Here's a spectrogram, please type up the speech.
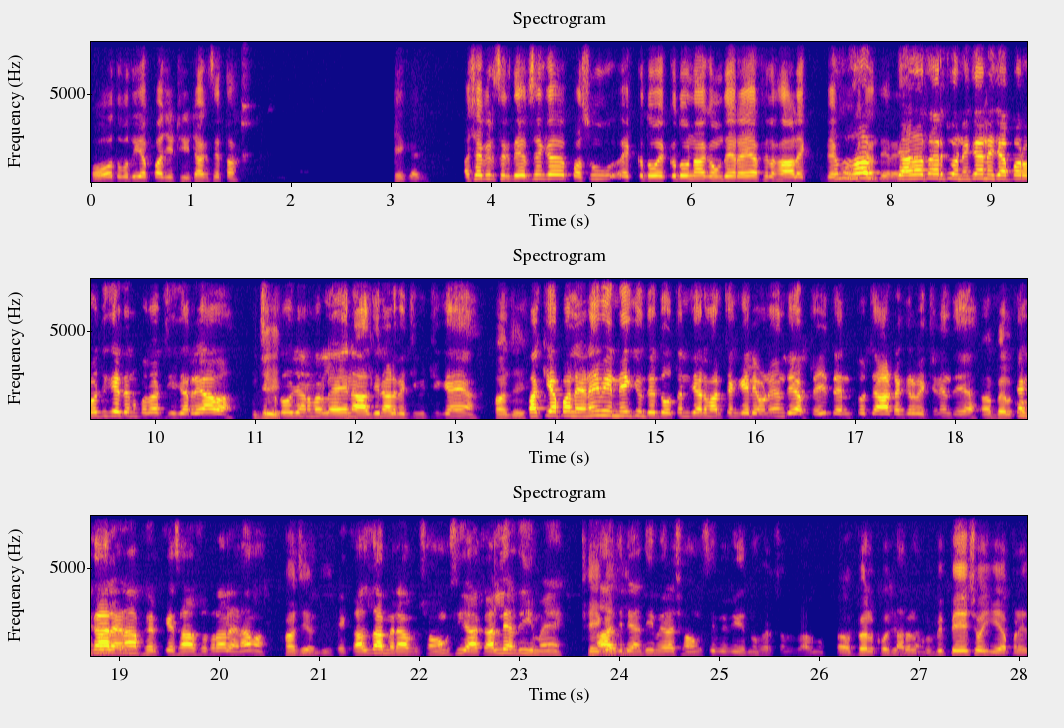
ਬਹੁਤ ਵਧੀਆ ਭਾਜੀ ਠੀਕ ਠਾਕ ਸੇ ਤਾਂ ਠੀਕ ਹੈ ਜੀ। ਅੱਛਾ ਵੀਰ ਸੁਖਦੇਵ ਸਿੰਘ ਪਸ਼ੂ ਇੱਕ ਦੋ ਇੱਕ ਦੋ ਨਾਗ ਆਉਂਦੇ ਰਹੇ ਆ ਫਿਲਹਾਲ ਇੱਕ ਸਾਹਿਬ ਜਾਂਦੇ ਰਹੇ। ਜ਼ਿਆਦਾਤਰ ਝੋਨੇ ਝਾਨੇ ਚ ਆਪਾਂ ਰੁੱਝ ਕੇ ਤੈਨੂੰ ਪਤਾ ਸੀਜ਼ਨ ਰਿਹਾ ਵਾ। ਇੱਕ ਦੋ ਜਾਨਵਰ ਲਏ ਨਾਲ ਦੀ ਨਾਲ ਵਿੱਚ ਵਿੱਚ ਹੀ ਗਏ ਆ। ਹਾਂਜੀ। ਬਾਕੀ ਆਪਾਂ ਲੈਣੇ ਵੀ ਇੰਨੇ ਕੀ ਹੁੰਦੇ ਦੋ ਤਿੰਨ ਜਾਨਵਰ ਚੰਗੇ ਲਿਆਉਣੇ ਹੁੰਦੇ ਹਫ਼ਤੇ 'ਚ ਤਿੰਨ ਤੋਂ ਚਾਰ ਡੰਗਰ ਵੇਚਣੇ ਹੁੰਦੇ ਆ। ਚੰਗਾ। ਲੈਣਾ ਫਿਰ ਕੇ ਸਾਫ਼ ਸੁਥਰਾ ਲੈਣਾ ਵਾ। ਹਾਂਜੀ ਹਾਂਜੀ। ਤੇ ਕੱਲ ਦਾ ਮੇਰਾ ਸ਼ੌਂਕ ਸੀ ਆ ਕੱਲ ਲਿਆਂਦੀ ਸੀ ਮੈਂ। ਠੀਕ ਹੈ ਅੱਜ ਲਿਆਂਦੀ ਮੇਰਾ ਸ਼ੌਂਕ ਸੀ ਵੀ ਵੀਰ ਨੂੰ ਫਿਰ ਸੰਧੂ ਸਾਹਿਬ ਨੂੰ ਬਿਲਕੁਲ ਜੀ ਬਿਲਕੁਲ। ਵੀ ਪੇਸ਼ ਹੋਈਏ ਆਪਣੇ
